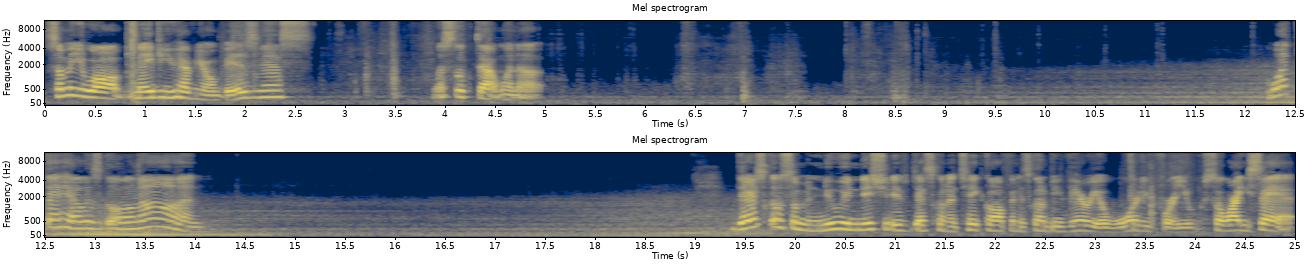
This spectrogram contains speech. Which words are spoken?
Some of you all, maybe you have your own business. Let's look that one up. What the hell is going on? There's going to some new initiative that's going to take off and it's going to be very awarding for you. So why you sad?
